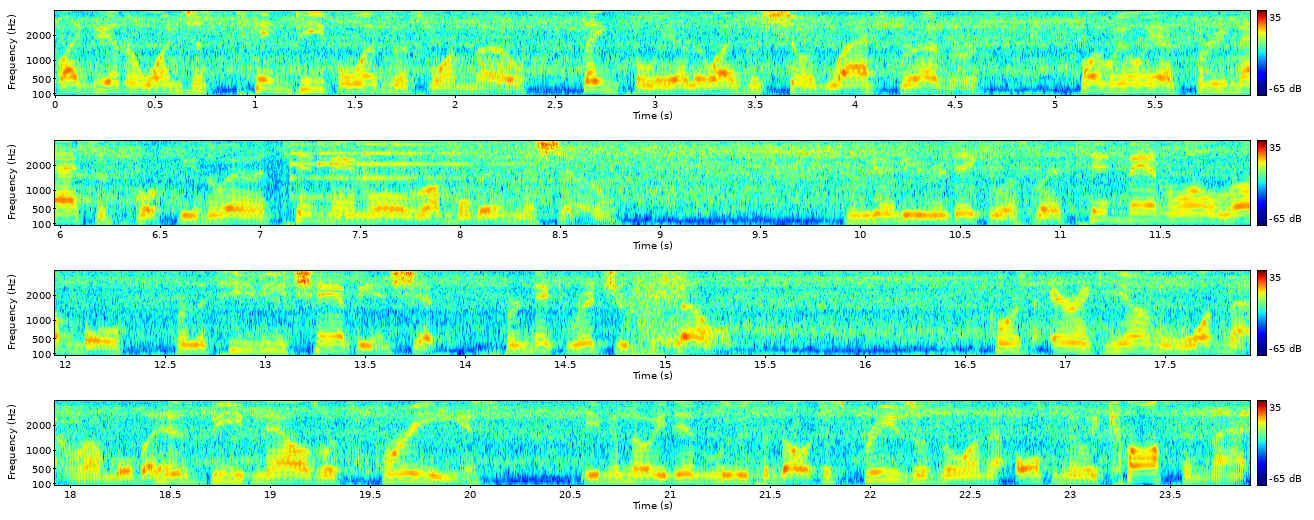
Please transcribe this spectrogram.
like the other one, just 10 people in this one though. Thankfully, otherwise this show would last forever. That's why we only have three matches booked because we have a 10-man Royal Rumble to end the show. This is going to be ridiculous, but a 10-man Royal Rumble for the TV Championship for Nick Richards' belt. Of course, Eric Young won that Rumble, but his beef now is with Freeze. Even though he did lose the belt, because Freeze was the one that ultimately cost him that.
